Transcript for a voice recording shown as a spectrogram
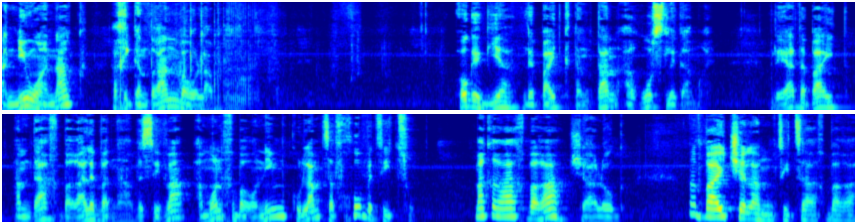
אני הוא הענק, הכי גנדרן בעולם. אוג הגיע לבית קטנטן הרוס לגמרי. ליד הבית עמדה עכברה לבנה, וסביבה המון עכברונים, כולם צווחו וצייצו. מה קרה עכברה? שאל אוג. הבית שלנו, צייצה עכברה.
